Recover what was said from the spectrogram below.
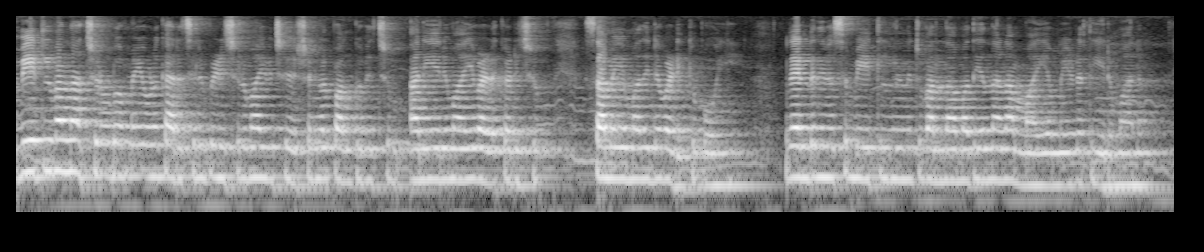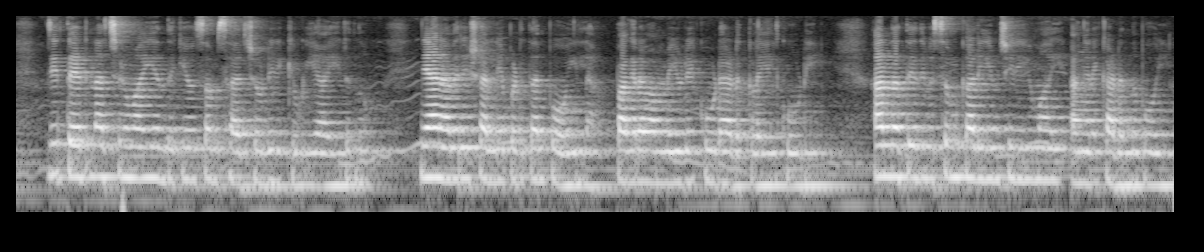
വീട്ടിൽ വന്ന അച്ഛനോടും അമ്മയോടും കരച്ചിലും പിഴിച്ചിലുമായി വിശേഷങ്ങൾ പങ്കുവെച്ചും അനിയനുമായി വഴക്കടിച്ചും സമയം അതിന്റെ വടിക്ക് പോയി. രണ്ട് ദിവസം വീട്ടിൽ നിന്നിട്ട് വന്നാൽ മതി എന്നാണ് അമ്മായി അമ്മയുടെ തീരുമാനം. ജിത്തേട്ടൻ അച്ഛനുമായി എന്തൊക്കെയോ സംസാരിച്ചുകൊണ്ടിരിക്കുകയായിരുന്നു. ഞാൻ അവരെ ശല്യപ്പെടുത്താൻ പോയില്ല. പകരം അമ്മയുടെ കൂടെ അടുക്കളയിൽ കൂടി. അന്നത്തെ ദിവസം കളിയും ചിരിയുമായി അങ്ങനെ കടന്നുപോയി.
